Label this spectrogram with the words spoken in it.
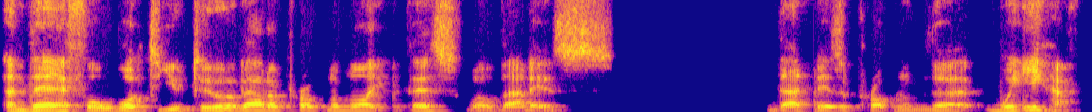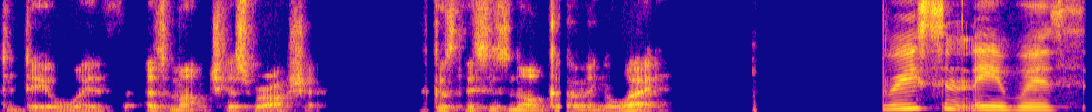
And therefore, what do you do about a problem like this? Well, that is that is a problem that we have to deal with as much as Russia, because this is not going away. Recently, with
